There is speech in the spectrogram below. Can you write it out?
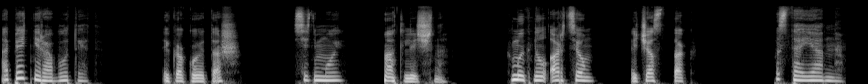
«Опять не работает». «И какой этаж?» «Седьмой». «Отлично», — хмыкнул Артем. «И часто так?» «Постоянно».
